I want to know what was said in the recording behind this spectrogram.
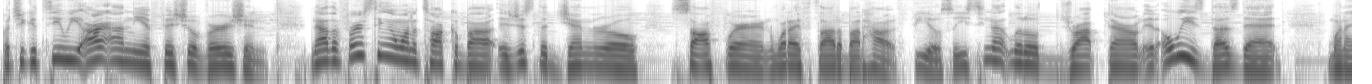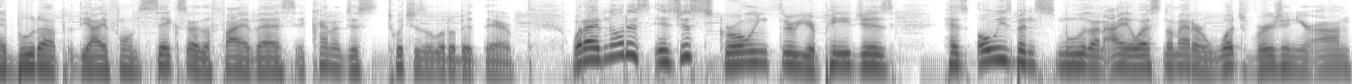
But you can see we are on the official version. Now, the first thing I want to talk about is just the general software and what I've thought about how it feels. So you see that little drop down? It always does that when I boot up the iPhone 6 or the 5S. It kind of just twitches a little bit there. What I've noticed is just scrolling through your pages, has always been smooth on iOS no matter which version you're on.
